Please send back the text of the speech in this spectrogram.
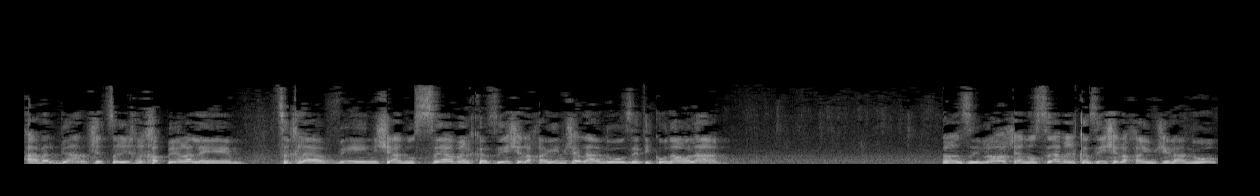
אבל גם כשצריך לכפר עליהם, צריך להבין שהנושא המרכזי של החיים שלנו זה תיקון העולם. כלומר, זה לא שהנושא המרכזי של החיים שלנו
